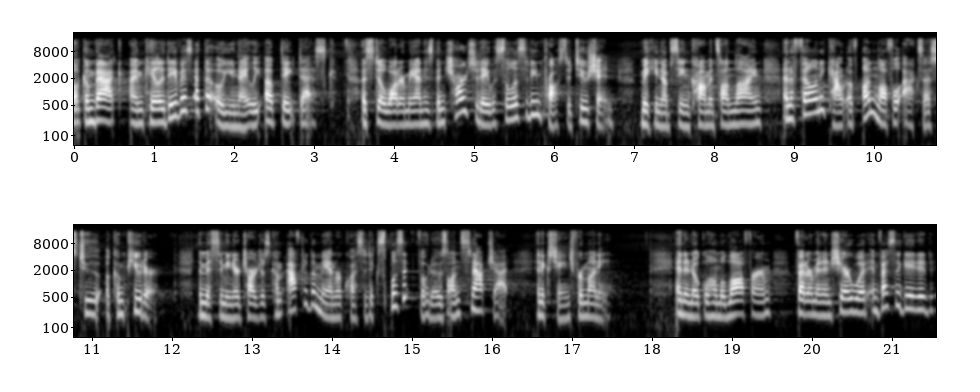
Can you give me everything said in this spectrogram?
Welcome back. I'm Kayla Davis at the OU Nightly Update Desk. A Stillwater man has been charged today with soliciting prostitution, making obscene comments online, and a felony count of unlawful access to a computer. The misdemeanor charges come after the man requested explicit photos on Snapchat in exchange for money. And an Oklahoma law firm, Federman and Sherwood, investigated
